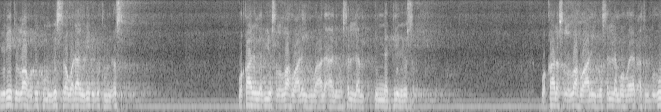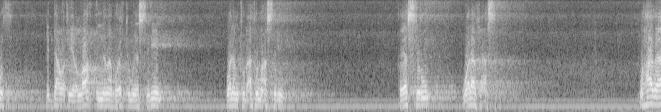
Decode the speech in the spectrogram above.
يريد الله بكم اليسر ولا يريد بكم العسر. وقال النبي صلى الله عليه وعلى آله وسلم إن الدين يسر. وقال صلى الله عليه وسلم وهو يبعث البعوث للدعوة إلى الله إنما بعثتم ميسرين ولم تبعثوا معسرين فيسروا ولا تعسروا وهذا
